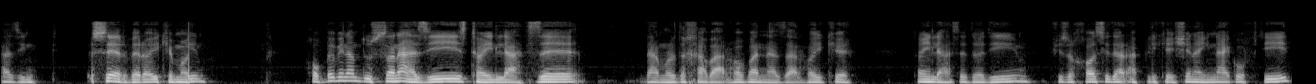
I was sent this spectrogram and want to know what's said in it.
از این سرورایی که ما خب ببینم دوستان عزیز تا این لحظه در مورد خبرها و نظرهایی که تا این لحظه دادیم چیز خاصی در اپلیکیشن این نگفتید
